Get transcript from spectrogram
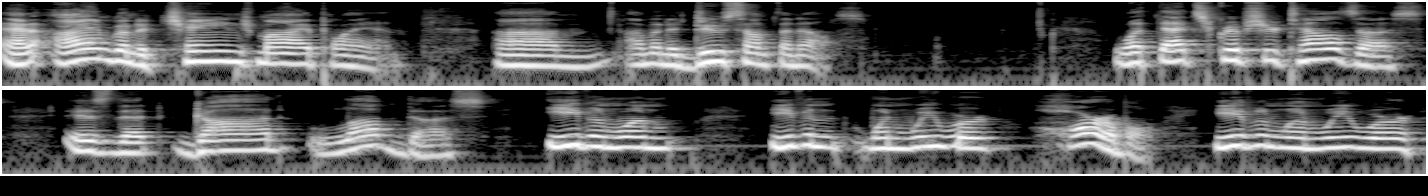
And I'm going to change my plan um, I'm going to do something else. What that scripture tells us is that God loved us even when even when we were horrible, even when we were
